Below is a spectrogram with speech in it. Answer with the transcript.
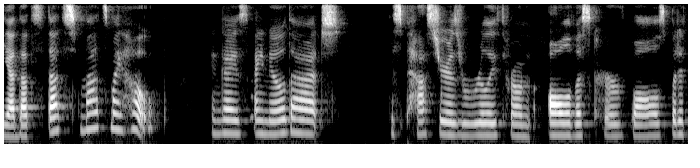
yeah that's that's that's my hope and guys i know that this past year has really thrown all of us curveballs. But if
